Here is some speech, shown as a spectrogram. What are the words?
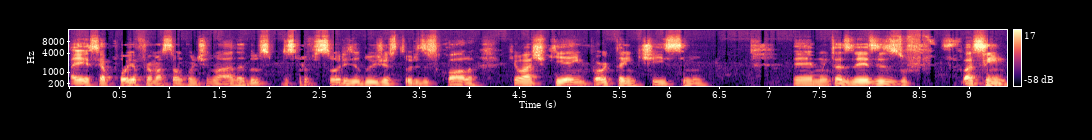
é esse apoio à formação continuada dos, dos professores e dos gestores de escola, que eu acho que é importantíssimo. É, muitas vezes, assim,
